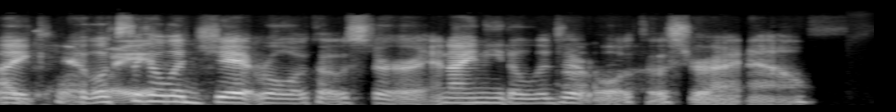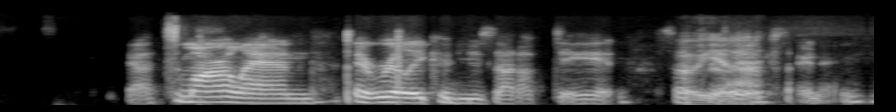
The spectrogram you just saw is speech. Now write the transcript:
Like it looks wait. like a legit roller coaster, and I need a legit roller coaster right now. Yeah. Tomorrowland, it really could use that update. So Oh, yeah. really exciting.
